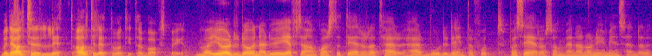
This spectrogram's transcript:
Men det är alltid lätt, alltid lätt när man tittar i backspegeln. Vad gör du då när du i efterhand konstaterar att här, här borde det inte ha fått passera som en anonym insändare?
